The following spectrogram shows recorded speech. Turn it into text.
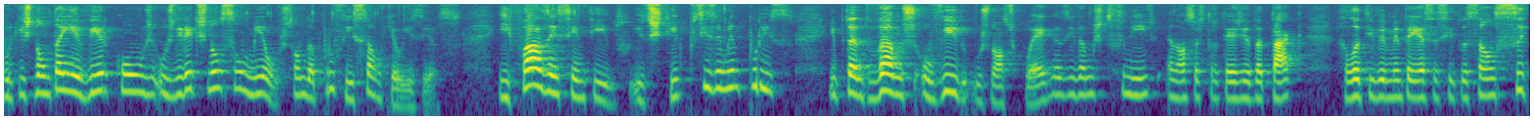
porque isto não tem a ver com os, os direitos, não são meus, são da profissão que eu exerço. E fazem sentido existir precisamente por isso. E, portanto, vamos ouvir os nossos colegas e vamos definir a nossa estratégia de ataque relativamente a essa situação, se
